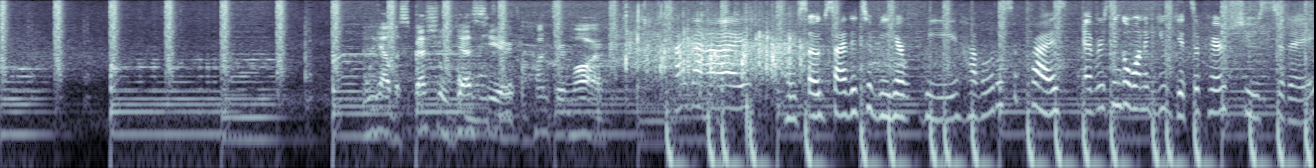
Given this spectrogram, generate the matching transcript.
We have a special guest here, Hunter Marr. Hi guys. I'm so excited to be here. We have a little surprise. Every single one of you gets a pair of shoes today.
